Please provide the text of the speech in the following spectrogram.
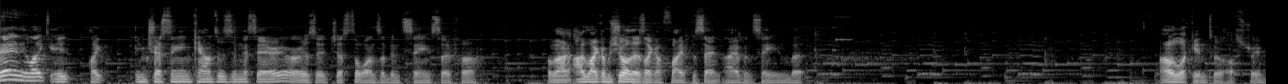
there any like it, like interesting encounters in this area, or is it just the ones I've been seeing so far? I like I'm sure there's like a five percent I haven't seen, but I'll look into it off stream.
